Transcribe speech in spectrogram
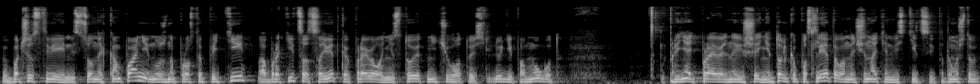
в большинстве инвестиционных компаний. Нужно просто прийти, обратиться. Совет, как правило, не стоит ничего. То есть люди помогут принять правильное решение, только после этого начинать инвестиции. Потому что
